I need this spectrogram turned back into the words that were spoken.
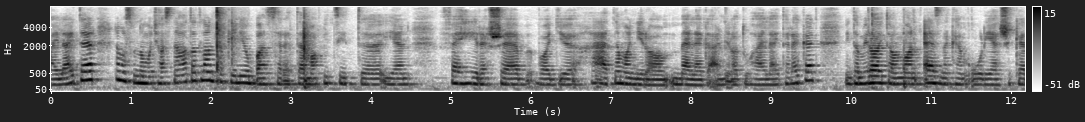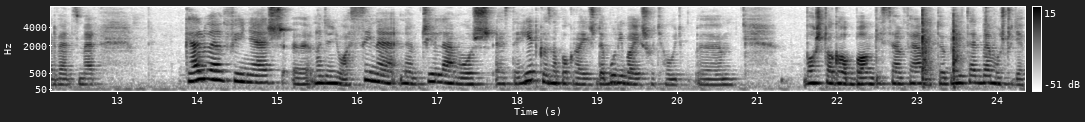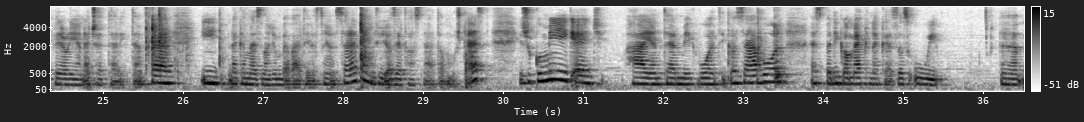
highlighter. Nem azt mondom, hogy használhatatlan, csak én jobban szeretem a picit ilyen fehéresebb, vagy hát nem annyira meleg árnyalatú highlightereket, mint ami rajtam van, ez nekem óriási kedvenc, mert kellően fényes, nagyon jó a színe, nem csillámos, ezt én hétköznapokra is, de buliba is, hogyha úgy vastagabban viszem fel, vagy több rétegben, most ugye például ilyen ecsettel vittem fel, így nekem ez nagyon bevált, én ezt nagyon szeretem, úgyhogy azért használtam most ezt. És akkor még egy high-end termék volt igazából, ez pedig a MAC-nek ez az új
